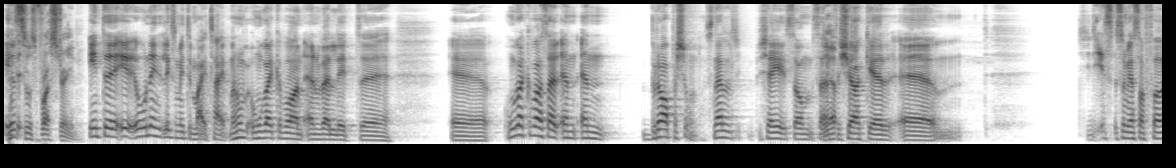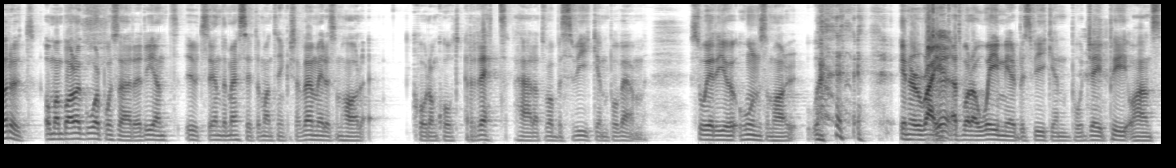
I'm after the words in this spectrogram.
This inte, was frustrating. Inte, hon är liksom inte my type, men hon, hon verkar vara en, en väldigt... Eh, eh, hon verkar vara så en, en bra person. Snäll tjej som så här, yep. försöker... Som jag sa förut, om man bara går på så här rent utseendemässigt och man tänker så här, vem är det som har quote on quote rätt här att vara besviken på vem? Så är det ju hon som har in her right yeah. att vara way mer besviken på JP och hans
